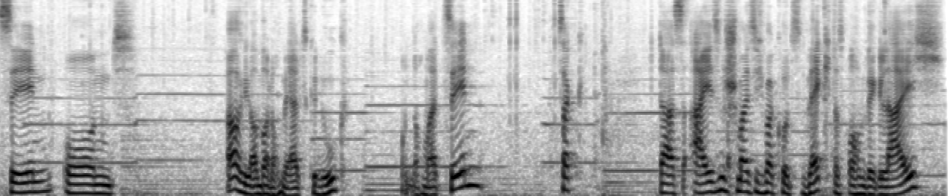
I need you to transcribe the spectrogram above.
10 und... Ah, hier haben wir noch mehr als genug. Und nochmal 10. Zack. Das Eisen schmeiße ich mal kurz weg. Das brauchen wir gleich.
